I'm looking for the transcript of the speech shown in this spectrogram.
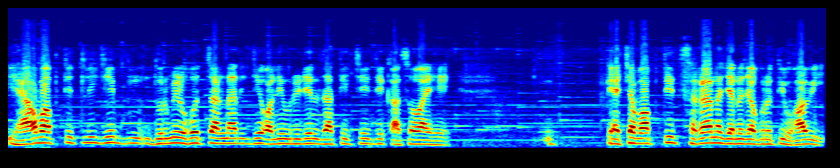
ह्या बाबतीतली जी दुर्मिळ होत चालणारी जी ऑलिव्ह रिडेल जातीचे जे कासव आहे त्याच्या बाबतीत सगळ्यांना जनजागृती व्हावी.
